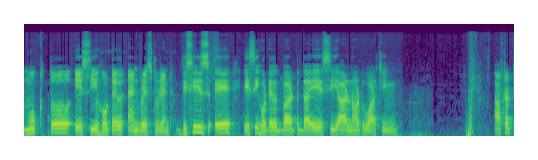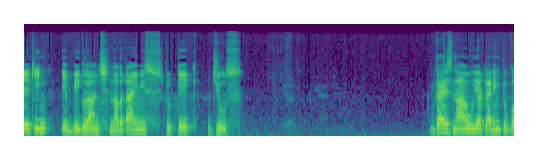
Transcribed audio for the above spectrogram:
Mukto AC Hotel and Restaurant. This is a AC hotel but the AC are not working. After taking a big lunch, now the time is to take juice. Guys, now we are planning to go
